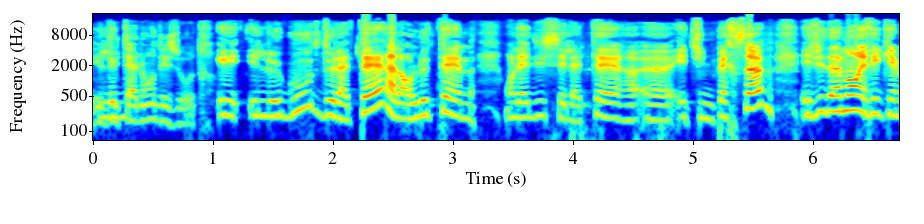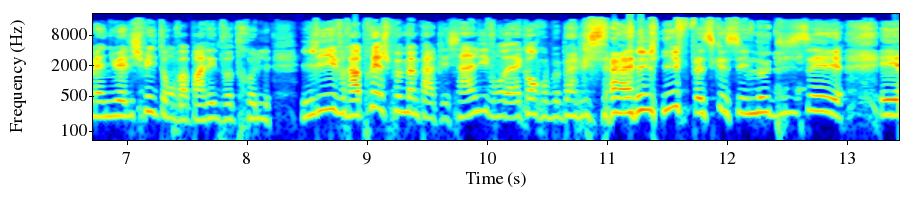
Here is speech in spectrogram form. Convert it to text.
et le, talent des autres. Et, le goût de la terre. Alors le thème, on l'a dit, c'est la terre euh, est une personne. Évidemment, Eric Emmanuel Schmitt, on va parler de votre livre après. Je peux même pas appeler ça un livre. On est d'accord qu'on peut pas appeler ça un livre parce que c'est une odyssée. Et,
